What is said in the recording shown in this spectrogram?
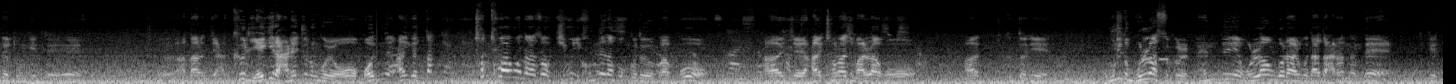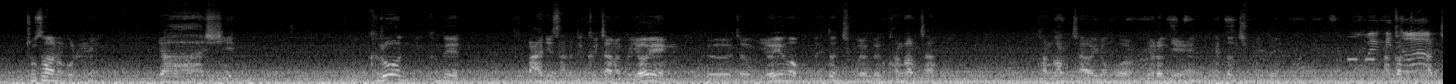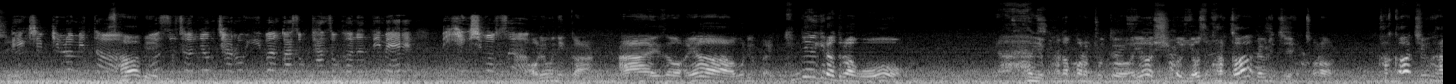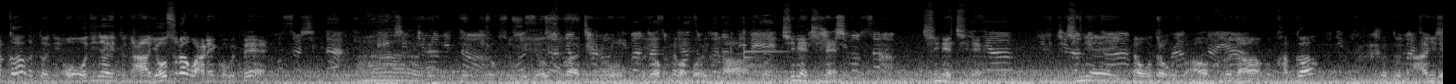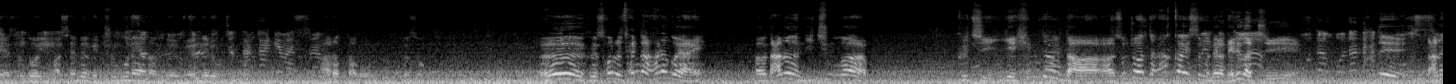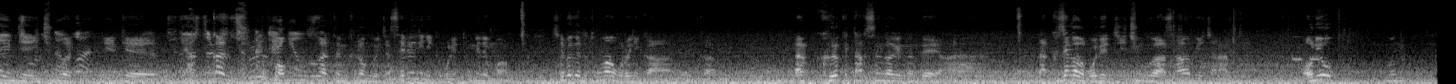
근데 동기인데 그, 아, 나는 이제 그걸 얘기를 안 해주는 거예요. 뭔 아니 이게 딱첫 통하고 나서 기분이 겁내 나빴거든. 갖고 아 이제 아 전화하지 말라고. 아 그랬더니 우리도 몰랐어. 그걸 밴드에 올라온 걸 알고 나도 알았는데 이게 조사하는 거를. 야 씨. 그런 근데 많이 사는데 그 있잖아 그 여행 그 저기 여행업 했던 친구야 그 관광차 관광차 이런 거 여러 개 했던 친구인데 500m 앞 110km 사업이- 버스 전용 차로 위반 과속 단속하는 님에 맹심 없어 어려우니까 아 그래서 야 우리 군대 얘기를 하더라고 야 이게 바닷바람 좋대요 야씨 여수 갈까? 내가 그랬지 전화 갈까? 지금 갈까? 그랬더니 어, 어디냐 했더니 아 여수라고 안 했고 그때 헛설 신다 아, 110km 기억 속에 버스 여수가 전용 차로 아니고 위반 그 과속 옆에가 뭐 있더라. 단속하는 님에 진해, 진해. 맹심 없어 진해 진해 진해에 있다 오더라고 그래서 아 그러자 그럼 갈까? 그랬더니 아니래. 너 이마 새벽에 출근해야 하는데 왜 왔어 알았다고. 그래서 에그 서로 생각하는 거야 잉? 아, 나는 이 친구가 그렇지. 이게 힘들다. 아, 소주 한잔 할까 했으면 내가 내려갔지. 근데 나는 이제 이 친구가 이렇게 약간 술 먹은 것 같은 그런 거 있잖아. 새벽이니까 우리 동네들 뭐 새벽에도 통하고 그러니까. 그러니까 난 그렇게 딱 생각했는데 아난 그 생각을 못했지. 이 친구가 사업이 잘 안 돼. 어려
